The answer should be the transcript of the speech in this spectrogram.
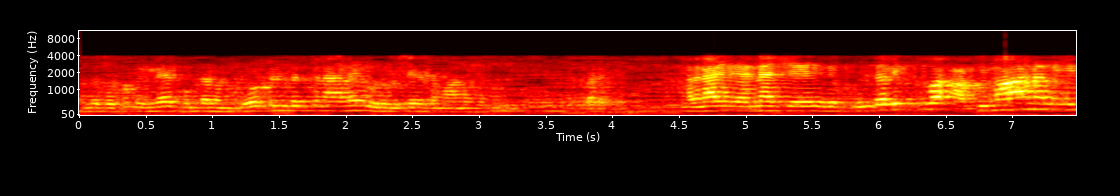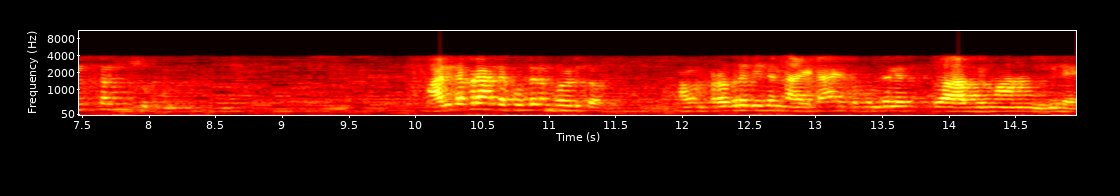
அந்த சுகம் இல்லை. குண்டலம் போட்டுன்றதுனாலே ஒரு விசேஷமான சுகம் வருது அதனால இது என்னாச்சு? இந்த குண்டலித்துவ அபிமான நிமித்தம் சுகம். அதுக்கப்புறம் அந்த குண்டலம் போயிடுத்தோம் அவன் பிரபுரஜிதன் ஆகிட்டான். இப்ப குண்டலித்துவ அபிமானம் இல்லை.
